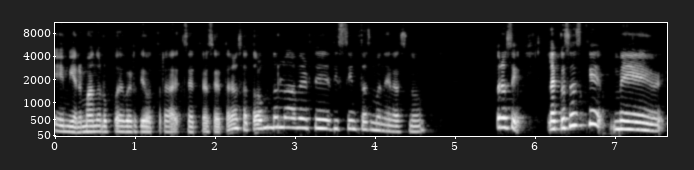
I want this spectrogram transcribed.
eh, mi hermano lo puede ver de otra, etcétera, etcétera. O sea, todo el mundo lo va a ver de distintas maneras, ¿no? Pero sí, la cosa es que me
